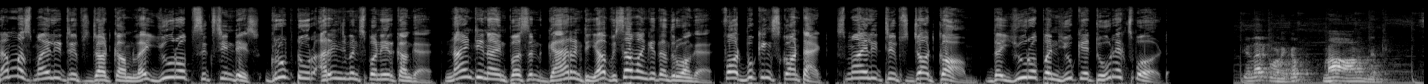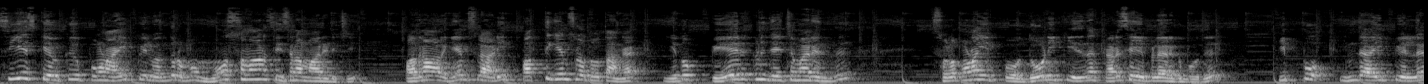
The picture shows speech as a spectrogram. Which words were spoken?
நம்ம ஸ்மைலி ட்ரிப்ஸ் டாட் காம்ல Europe sixteen days group tour arrangements பண்ணிருக்காங்க நைன்டி நைன் பர்சன்ட் கேரண்டியா விசா வாங்கி தந்துருவாங்க. For bookings contact smiley trips dot com the Europe and UK tour expert எல்லாருக்கும் வணக்கம். நான் ஆனந்தன். சிஎஸ்கேவுக்கு போன ஐபிஎல் வந்து ரொம்ப மோசமான சீசனா மாறிடுச்சு. பதினாலு கேம்ஸ்ல ஆடி பத்து கேம்ஸ்ல தோத்தாங்க. ஏதோ பேருக்குன்னு ஜெயிச்ச மாதிரி இருந்து சொல்லப்போனால் இப்போ தோனிக்கு இதுதான் கடைசி ஐபிஎல்லா இருக்க போகுது. இப்போ இந்த ஐபிஎல்ல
